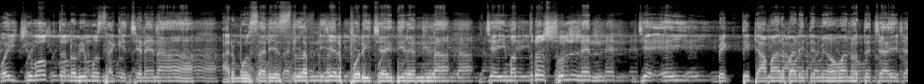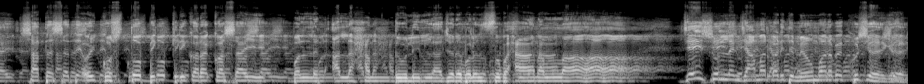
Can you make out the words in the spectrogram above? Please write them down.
ওই যুবক তো নবী মুসাকে চেনে না। আর মুসা আলাইহিস সালাম নিজের পরিচয় দিলেন না। যেই মাত্র শুনলেন যে এই ব্যক্তিটা আমার বাড়িতে মেহমান হতে চাই সাথে সাথে ওই গোস্ত বিক্রি করা কসাই বললেন, আলহামদুলিল্লাহ। জোরে বলেন, সুবহানাল্লাহ। যেই শুনলেন যে আমার বাড়িতে মেহমান হবে, খুশি হয়ে গেলেন।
